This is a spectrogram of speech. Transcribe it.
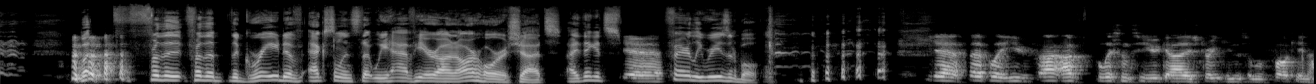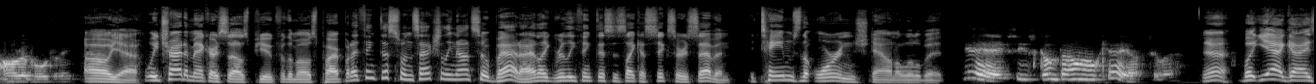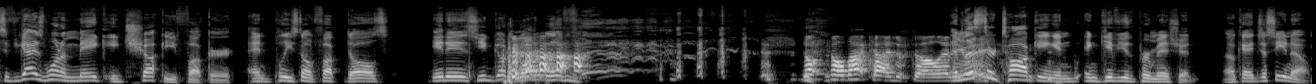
but for the for the the grade of excellence that we have here on our horror shots, I think it's Yeah, fairly reasonable. yeah, fair play. You've, I, I've listened to you guys drinking some fucking horrible drink. Oh yeah, we try to make ourselves puke for the most part, but I think this one's actually not so bad. I like really think this is like a six or a seven. It tames the orange down a little bit. Yeah, it's, it's gone down okay, actually. Yeah, but yeah, guys, if you guys want to make a Chucky fucker, and please don't fuck dolls, it is you can go to Long Live. Not, not that kind of doll, anyway. Unless they're talking and, and give you the permission. Okay, just so you know.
